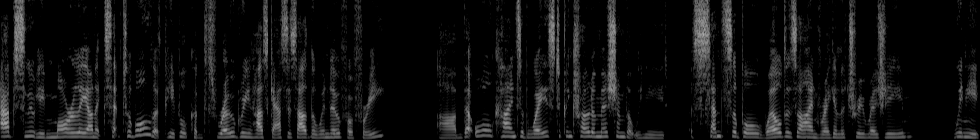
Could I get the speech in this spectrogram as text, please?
absolutely morally unacceptable that people can throw greenhouse gases out the window for free. Um, there are all kinds of ways to control emission, but we need a sensible, well designed regulatory regime. We need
